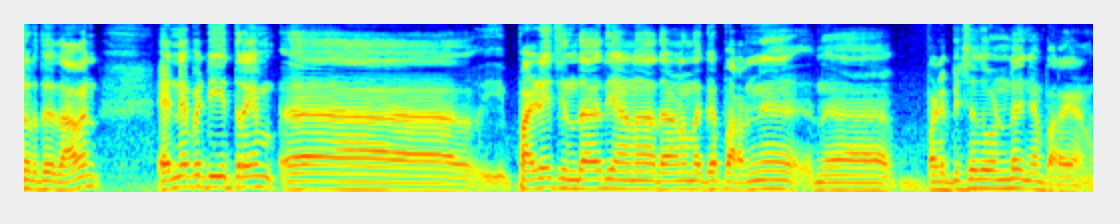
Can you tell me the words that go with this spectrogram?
നിർത്തിയത് അവൻ എന്നെ പറ്റി ഇത്രയും പഴയ ചിന്താഗതിയാണ് അതാണെന്നൊക്കെ പറഞ്ഞ് പഠിപ്പിച്ചതുകൊണ്ട് പഠിപ്പിച്ചത് ഞാൻ പറയാണ്.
